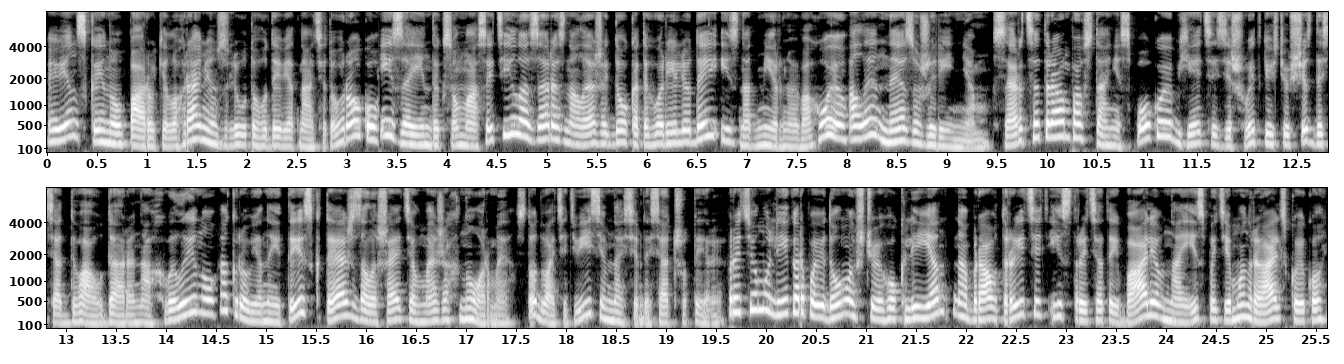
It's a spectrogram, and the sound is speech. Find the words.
Він скинув пару кілограмів з лютого 19-го року і за індексом маси тіла зараз належить до категорії людей із надмірною вагою, але не з ожирінням. Серце Трампа в стані спокою б'ється зі швидкістю 62 удари на хвилину, а кров'яний тиск теж залишається в межах норми 128 на 74. При цьому лікар повідомив, що його клієнт набрав 30 із 30 балів на іспиті Монреальської когнітивної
